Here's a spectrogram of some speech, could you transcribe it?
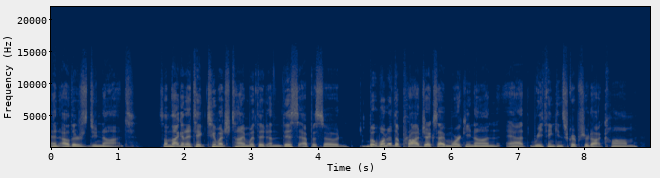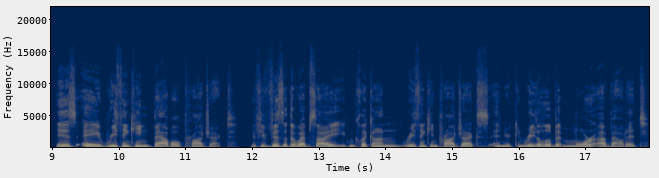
and others do not. So I'm not going to take too much time with it in this episode, but one of the projects I'm working on at rethinkingscripture.com is a Rethinking Babel project. If you visit the website, you can click on Rethinking Projects and you can read a little bit more about it.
